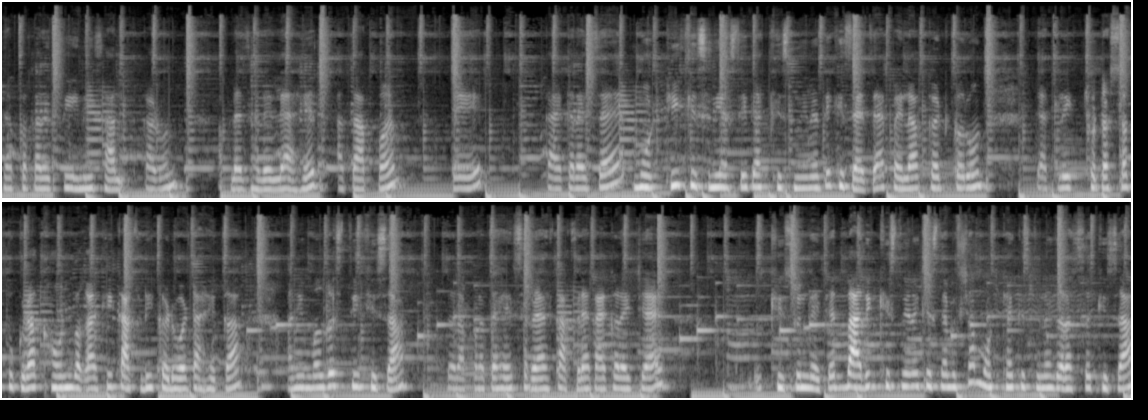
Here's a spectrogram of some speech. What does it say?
अशा प्रकारे तिन्ही साल काढून आपल्या झालेले आहेत. आता आपण ते काय करायचं आहे मोठी खिसणी असते त्या खिसणीने ते खिसायचं आहे पहिला कट करून त्यातला एक छोटासा तुकडा खाऊन बघा की काकडी कडवट आहे का? आणि मगच ती खिसा. तर आपण आता हे सगळ्या काकड्या काय करायच्या आहेत? खिसून घ्यायच्या आहेत. बारीक खिसणीने खिसण्यापेक्षा मोठ्या खिसणीने जरासं खिसा.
